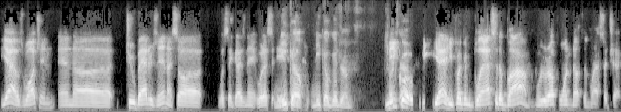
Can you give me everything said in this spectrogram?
yeah, I was watching, and uh, two batters in, I saw what's that guy's name? What I said? Niko, Niko Goodrum. Niko. Yeah, he fucking blasted a bomb. We were up one nothing last I checked.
